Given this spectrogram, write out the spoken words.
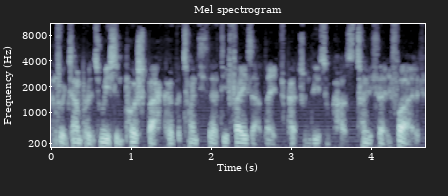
And for example, its recent pushback over 2030 phase out date for petrol and diesel cars to 2035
